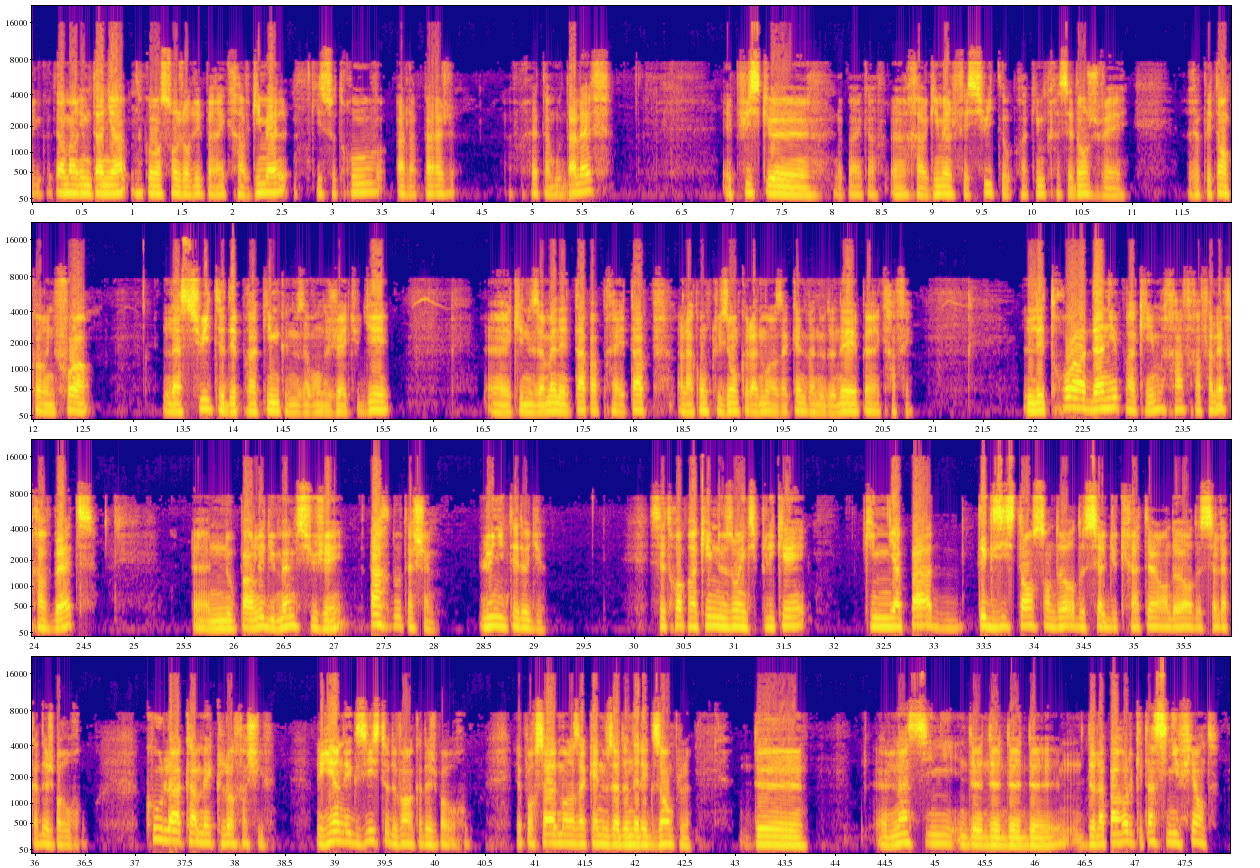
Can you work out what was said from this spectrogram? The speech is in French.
Écoutez Amarim Tania, nous commençons aujourd'hui le Pérec Rav Gimel qui se trouve à la page Fret Amoud Aleph. Et puisque le Pérec euh, Rav Gimel fait suite au prakim précédent, je vais répéter encore une fois la suite des prakim que nous avons déjà étudiés, euh, qui nous amène étape après étape à la conclusion que l'Admour Zaken va nous donner, Pérec Rafé. Les trois derniers prakim, Raf, Rafalef, Rafbet, euh, nous parlaient du même sujet, Ardut Hashem, l'unité de Dieu. Ces trois prakim nous ont expliqué qu'il n'y a pas d'existence en dehors de celle du Créateur, en dehors de celle d'Akadesh Baruch Kula kamek lo Rien n'existe devant Akadesh Baruch Et pour ça, Admorazaka nous a donné l'exemple de, de, de, de, la parole qui est insignifiante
